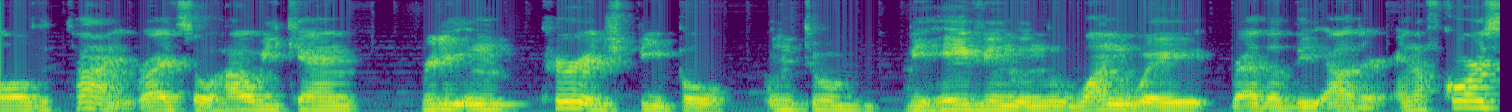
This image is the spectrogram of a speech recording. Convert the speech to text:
all the time right? So how we can really encourage people into behaving in one way rather the other. And of course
